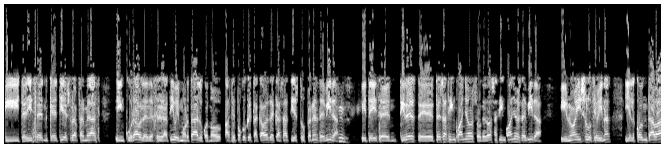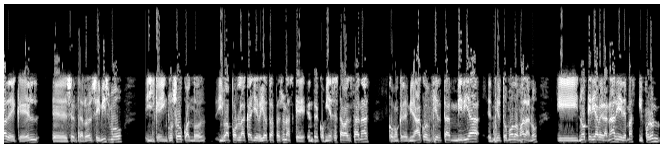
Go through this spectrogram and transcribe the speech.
y te dicen que tienes una enfermedad incurable, degenerativa y mortal, cuando hace poco que te acabas de casar tienes tus planes de vida y te dicen, tienes de 3 a 5 años o de 2 a 5 años de vida y no hay solución y nada. Y él contaba de que él eh, se encerró en sí mismo y que incluso cuando iba por la calle veía otras personas que, entre comillas, estaban sanas, como que les miraba con cierta envidia, en cierto modo mala, ¿no? Y no quería ver a nadie y demás. Y fueron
